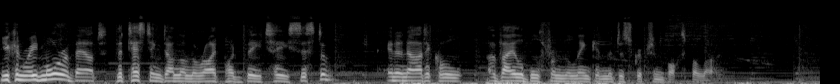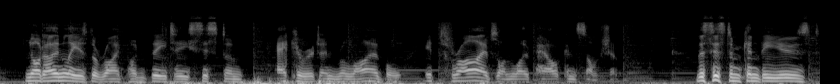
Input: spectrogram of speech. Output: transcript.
You can read more about the testing done on the RidePod BT system in an article available from the link in the description box below. Not only is the RidePod BT system accurate and reliable, it thrives on low power consumption. The system can be used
